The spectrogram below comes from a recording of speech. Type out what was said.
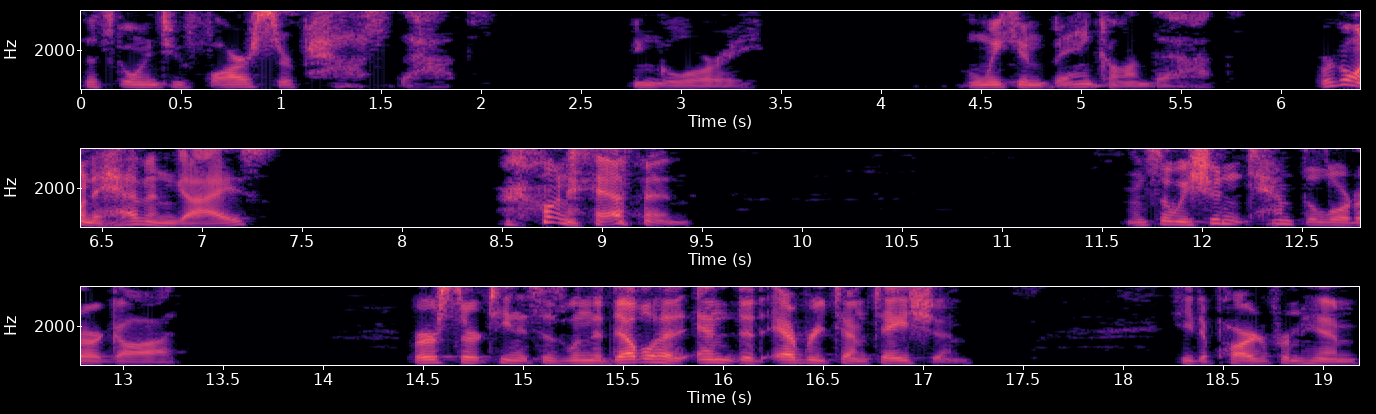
that's going to far surpass that in glory. And we can bank on that. We're going to heaven, guys. We're going to heaven. And so we shouldn't tempt the Lord our God. Verse 13, it says, When the devil had ended every temptation, he departed from him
